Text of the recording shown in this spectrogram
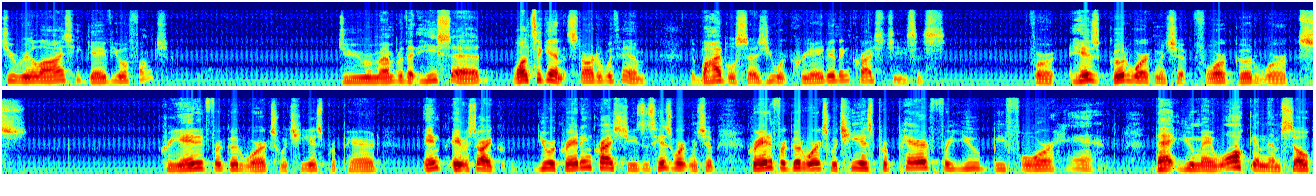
Do you realize he gave you a function? Do you remember that he said, once again, it started with him, the Bible says you were created in Christ Jesus for his good workmanship for good works. Created for good works, which he has prepared. In, eh, sorry, you were created in Christ Jesus, his workmanship, created for good works, which he has prepared for you beforehand, that you may walk in them. So,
